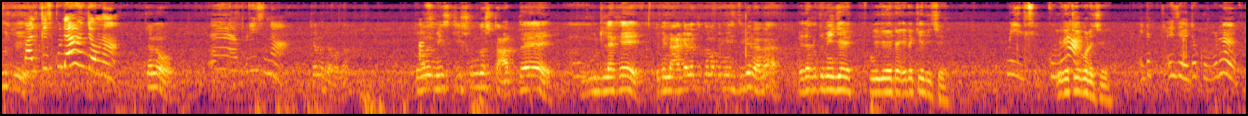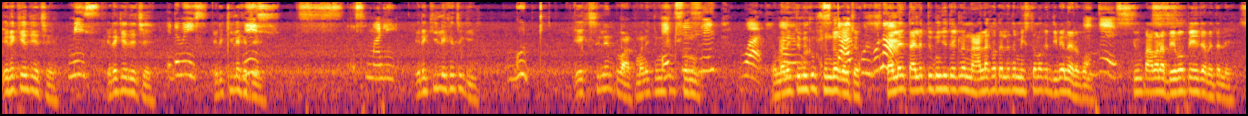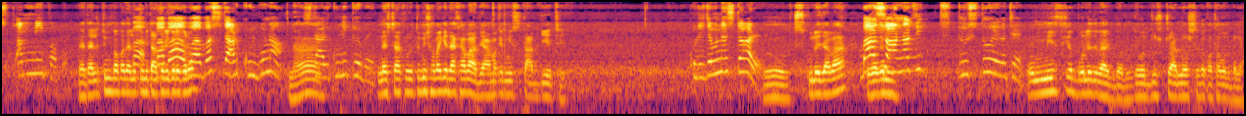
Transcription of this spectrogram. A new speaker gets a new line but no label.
Speaker 1: কালকে স্কুলে আর যাও না।
Speaker 2: কেন?
Speaker 1: প্লিজ না।
Speaker 2: কেন যাব না? তোমার মিস কি সুন্দর স্টার দেয় গুড লেখে। তুমি না গেলে তো তোমাকে মিস দিবে না না? এই দেখো তুমি যে যে এটা এটা কে দিছে? এটা কে করেছে?
Speaker 1: এটা
Speaker 2: কে দিয়েছে?
Speaker 1: মিস
Speaker 2: এটা কে দিয়েছে?
Speaker 1: এটা মিস
Speaker 2: এটা কি লিখেছে?
Speaker 1: স্মাইলি
Speaker 2: এটা কি লিখেছে কি?
Speaker 1: গুড।
Speaker 2: এক্সিলেন্ট ওয়ার্ক মানে তুমি খুব সুন্দর। মানে তুমি খুব সুন্দর করেছ। তাহলে তাহলে তুমি যদি এগুলো না লেখো তাহলে তো মিস তোমাকে দিবে না এরকম। তুমি পাবা না বেবো পেয়ে যাবে তাহলে।
Speaker 1: আমি
Speaker 2: হ্যাঁ তাহলে তুমি পাবা তাহলে তুমি তাড়াতাড়ি করে করো।
Speaker 1: বাবা স্টার খুলবো না?
Speaker 2: না।
Speaker 1: স্টার খুলে
Speaker 2: না স্টার তুমি সবাইকে দেখাবা যে আমাকে মিস স্টার দিয়েছে।
Speaker 1: খুলে যাবে না স্টার
Speaker 2: হুম স্কুলে যাবা তোমাকে
Speaker 1: দুষ্ট হয়ে গেছে।
Speaker 2: মিসকে বলে দেবে একদম যে ও দুষ্টু আমি ওর সাথে কথা বলব না।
